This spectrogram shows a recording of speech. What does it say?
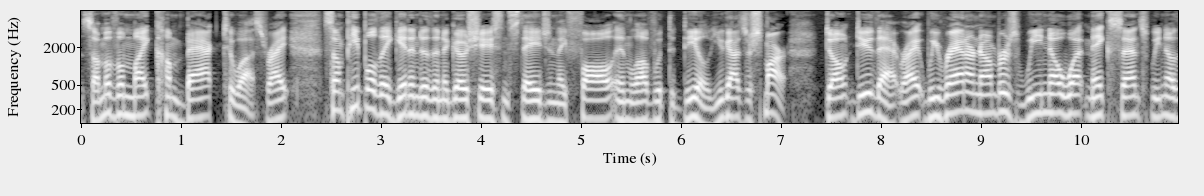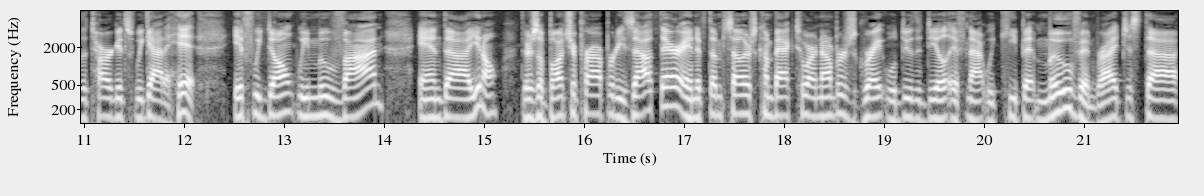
some of them might come back to us, right? Some people, they get into the negotiation stage and they fall in love with the deal. You guys are smart. Don't do that, right? We ran our numbers. We know what makes sense. We know the targets we got to hit. If we don't, we move on. And, uh, you know, there's a bunch of properties out there. And if them sellers come back to our numbers, great, we'll do the deal. If not, we keep it moving, right? Just uh,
